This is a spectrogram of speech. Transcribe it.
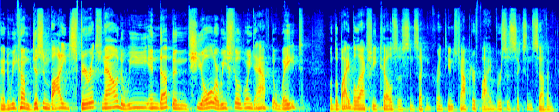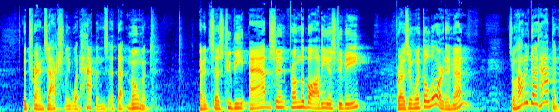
Now, do we come disembodied spirits now? Do we end up in Sheol? Are we still going to have to wait? Well, the Bible actually tells us in 2 Corinthians chapter 5, verses 6 and 7, that transactionally what happens at that moment. And it says, to be absent from the body is to be present with the Lord. Amen? So, how did that happen?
